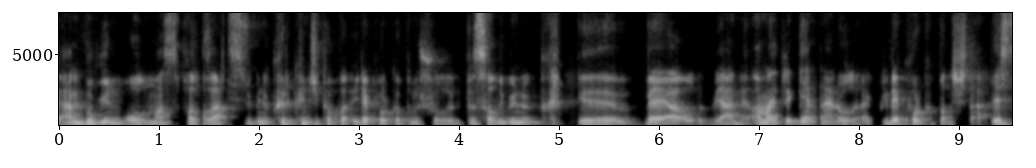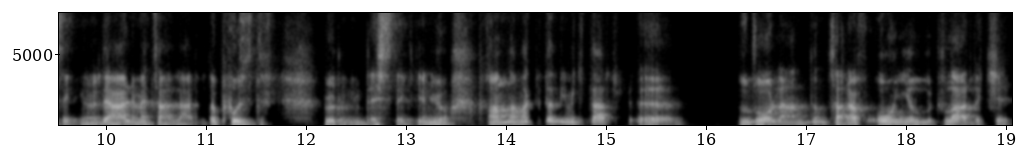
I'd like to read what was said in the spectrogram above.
Yani bugün olmaz pazartesi günü 40. Kapa rekor kapanışı olur. Salı günü 40 veya olur. Yani ama genel olarak rekor kapanışlar destekleniyor. Değerli metallerde de pozitif görünüm destekleniyor. Anlamakta bir miktar zorlandığım taraf 10 yıllıklardaki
